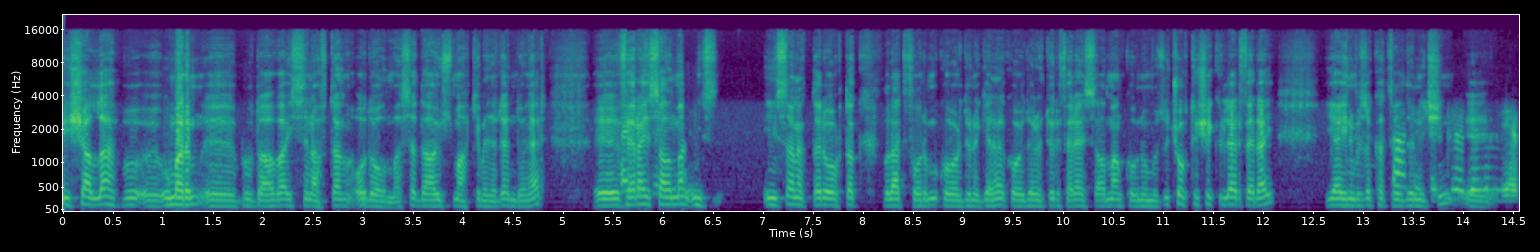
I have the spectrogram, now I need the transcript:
inşallah bu umarım e, bu dava istinaftan o da olmazsa daha üst mahkemelerden döner. E, evet, Feray evet. Salman ins İnsan Hakları Ortak Platformu Koordinatörü, Genel Koordinatörü Feray Salman konuğumuzu. Çok teşekkürler Feray yayınımıza katıldığın ben için. Teşekkür ederim ee.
